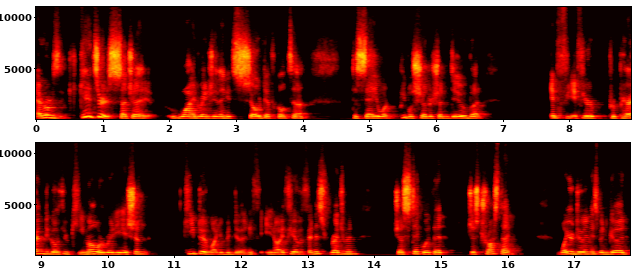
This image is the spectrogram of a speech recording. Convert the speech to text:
everyone's cancer is such a wide range of thing. It's so difficult to to say what people should or shouldn't do. But if if you're preparing to go through chemo or radiation, keep doing what you've been doing. If you know if you have a fitness regimen, just stick with it. Just trust that what you're doing has been good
